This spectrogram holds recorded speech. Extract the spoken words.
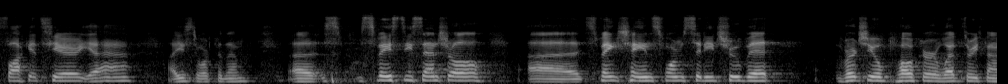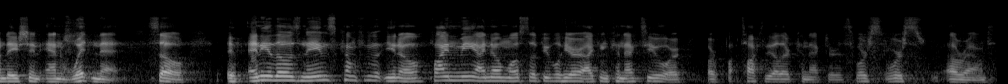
Slockit's here, yeah. I used to work for them. Uh, Space Decentral, uh, Spank Chain, Swarm City, TrueBit, Virtual Poker, Web3 Foundation, and Witnet. So if any of those names come from, you know, find me. I know most of the people here. I can connect you or, or talk to the other connectors. We're, we're around.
